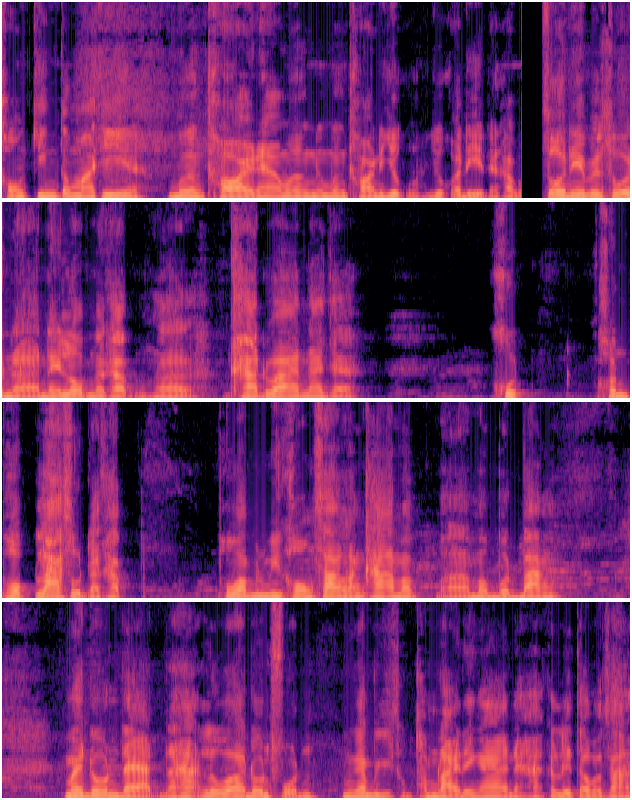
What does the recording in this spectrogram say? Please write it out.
ของจริงต้องมาที่เมืองทอยนะฮะเมืองเมืองทอยในยุคยุคอดีตนะครับ ส่วนนี้เป็นส่วนในร่มนะครับคาดว่าน่าจะขุดค้นพบล่าสุดนะครับ เพราะว่ามันมีโครงสร้างหลังคามาามาบดบัง ไม่โดนแดดนะฮะหรือว่าโดนฝนมันงั้นมันจะถูกทำลายได้ง่ายนะฮะก็เลยต้องมาสร้าง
